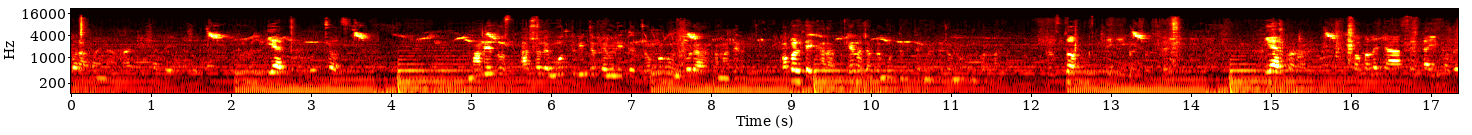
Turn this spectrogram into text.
করা হয় না। মাটির সাথে কি আর বুঝছ? মানে আসলে মধ্যবিত্ত ফ্যামিলিতে জন্মগ্রহণ করা আমাদের কপালটাই খারাপ। কেন যে আমরা মধ্যবিত্ত ফ্যামিলিতে জন্মগ্রহণ করলাম? দোস্ত ঠিকই কি আর যা আছে তাই হবে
